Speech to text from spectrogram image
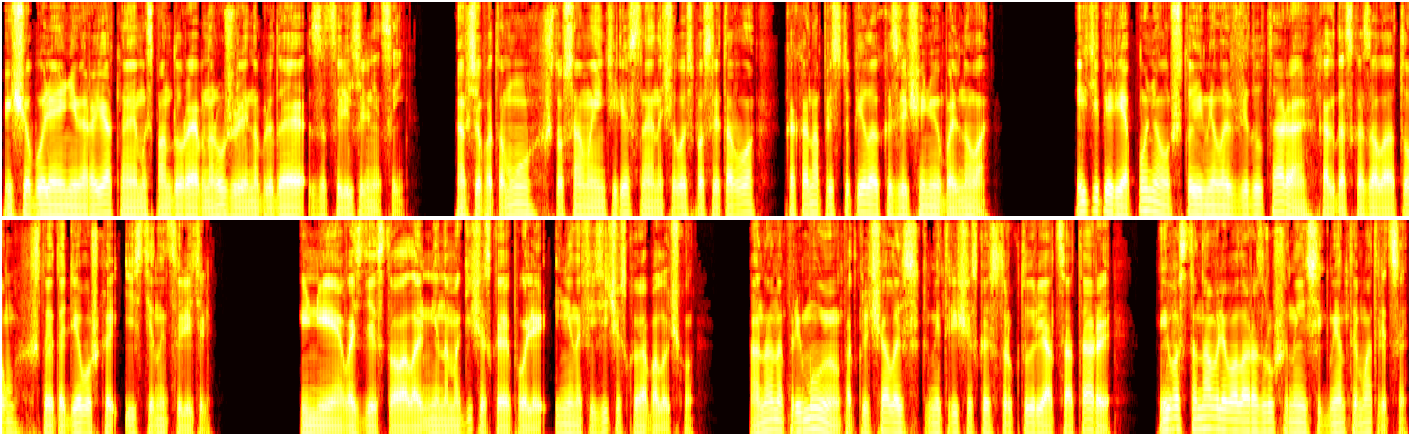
Еще более невероятное мы с Пандорой обнаружили, наблюдая за целительницей. А все потому, что самое интересное началось после того, как она приступила к излечению больного. И теперь я понял, что имела в виду Тара, когда сказала о том, что эта девушка — истинный целитель. И не воздействовала ни на магическое поле и ни на физическую оболочку. Она напрямую подключалась к метрической структуре отца Тары и восстанавливала разрушенные сегменты матрицы,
